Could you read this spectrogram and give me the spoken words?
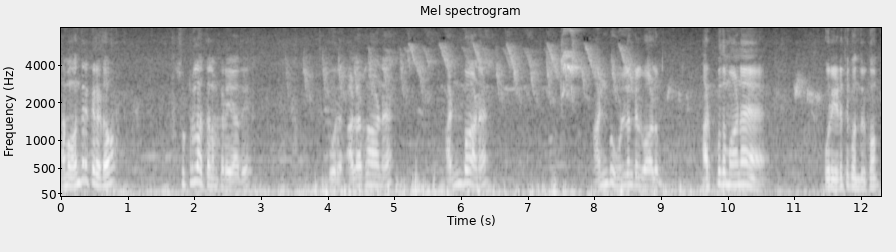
நம்ம வந்திருக்கிற இடம் சுற்றுலாத்தலம் கிடையாது. ஒரு அழகான அன்பான அன்பு உள்ளங்கள் வாழும் அற்புதமான ஒரு இடத்துக்கு வந்திருக்கோம்.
